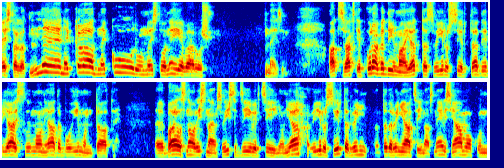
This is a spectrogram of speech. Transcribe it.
es tagad, nē, nekad, nekur, un es to neievērošu, nezinu. Acis raksta, jebkurā gadījumā, ja tas vīrus ir, tad ir jāizslimo un jādabū imunitāte. E, bailes nav risinājums, visa dzīve ir cīņa. Un, ja vīrus ir, tad, viņ, tad ar viņu jācīnās. Nevis jāmok un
